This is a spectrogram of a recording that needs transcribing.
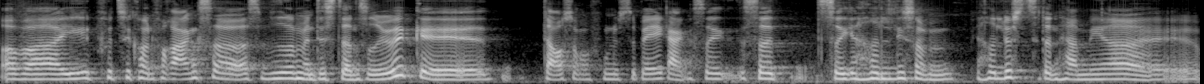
og var i, på, til konferencer og så videre, men det stansede jo ikke øh, dagsommerfuglenes tilbagegang. Så, så, så jeg havde ligesom jeg havde lyst til den her mere... Øh,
